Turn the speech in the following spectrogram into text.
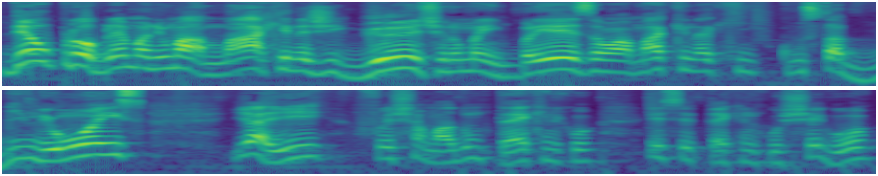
Deu problema em uma máquina gigante, numa empresa, uma máquina que custa bilhões, e aí foi chamado um técnico. Esse técnico chegou,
